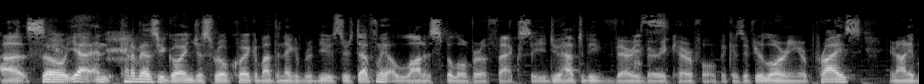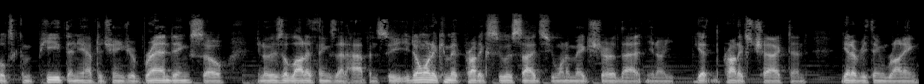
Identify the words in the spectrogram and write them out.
Uh, so yeah, and kind of as you're going just real quick about the negative reviews, there's definitely a lot of spillover effects. So you do have to be very, very careful because if you're lowering your price, you're not able to compete, then you have to change your branding. So, you know, there's a lot of things that happen. So you don't want to commit product suicide. So you want to make sure that, you know, you get the products checked and get everything running.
